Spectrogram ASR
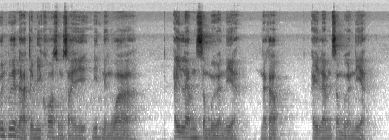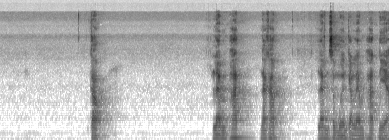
เพื่อนๆอาจจะมีข้อสงสัยนิดนึงว่า ไอ้แรมเสมือนเนี่ยนะครับ ไอ้แรมเสมือนเนี่ยกับแรมพัดนะครับแรมเสมือนกับแรมพัดเนี่ย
